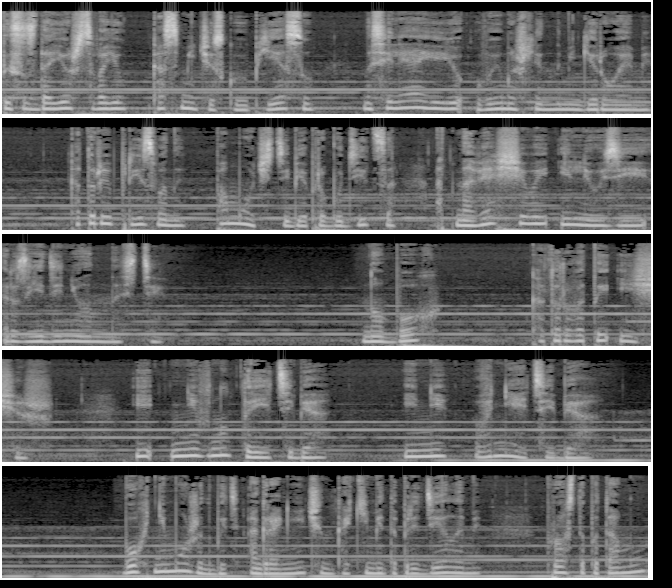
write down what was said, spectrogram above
Ты создаешь свою космическую пьесу, населяя ее вымышленными героями, которые призваны помочь тебе пробудиться от навязчивой иллюзии разъединенности. Но Бог которого ты ищешь, и не внутри тебя, и не вне тебя. Бог не может быть ограничен какими-то пределами просто потому,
